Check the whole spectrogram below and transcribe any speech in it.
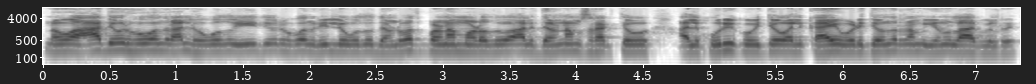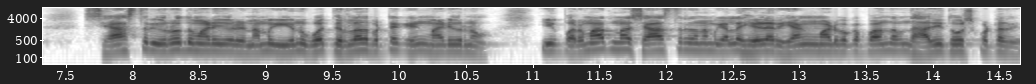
ನಾವು ಆ ದೇವ್ರಿಗೆ ಹೋಗಂದ್ರೆ ಅಲ್ಲಿ ಹೋಗೋದು, ಈ ದೇವ್ರಿಗೆ ಹೋಗಂದ್ರೆ ಇಲ್ಲಿ ಹೋಗೋದು, ದಂಡವತ್ ಪ್ರಣಾಮ ಮಾಡೋದು, ಅಲ್ಲಿ ದಂಡನಾಮಸರ ಹಾಕ್ತೇವೆ, ಅಲ್ಲಿ ಕುರಿ ಕೊಯ್ತೇವೆ, ಅಲ್ಲಿ ಕಾಯಿ ಹೊಡಿತೇವೆ ಅಂದ್ರೆ ನಮ್ಗೆ ಏನೂ ಲಾಭ ಇಲ್ಲ ರೀ ಶಾಸ್ತ್ರ ವಿರೋಧ ಮಾಡಿದೀವಿ ರೀ ನಮಗೆ ಏನು ಗೊತ್ತಿರಲಾದ ಬಟ್ಟೆಗೆ ಹೆಂಗೆ ಮಾಡಿವ್ರಿ ನಾವು. ಈಗ ಪರಮಾತ್ಮ ಶಾಸ್ತ್ರ ನಮಗೆಲ್ಲ ಹೇಳ್ಯಾರ ಹೆಂಗೆ ಮಾಡ್ಬೇಕಪ್ಪ ಅಂತ ಒಂದು ಹಾದಿ ತೋರಿಸ್ಕೊಟ್ಟಾರಿ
